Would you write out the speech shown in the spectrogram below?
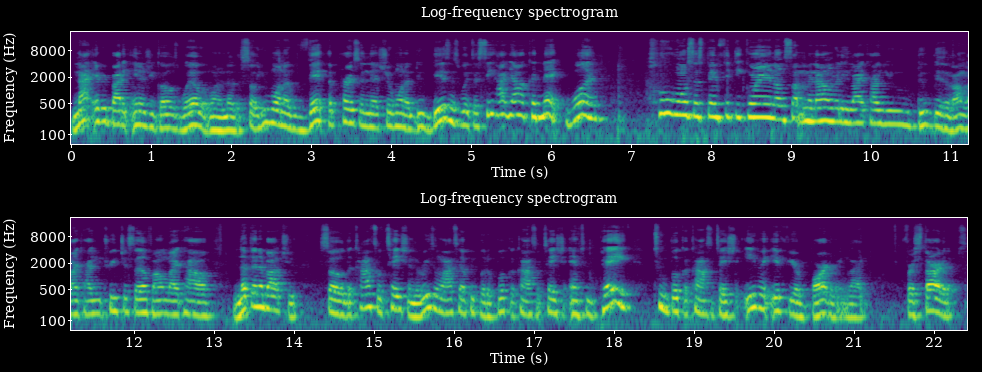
not everybody energy goes well with one another. So you want to vet the person that you want to do business with to see how y'all connect. One, who wants to spend 50 grand on something and I don't really like how you do business. I don't like how you treat yourself. I don't like how nothing about you. So the consultation, the reason why I tell people to book a consultation and to pay to book a consultation, even if you're bartering, like for startups.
